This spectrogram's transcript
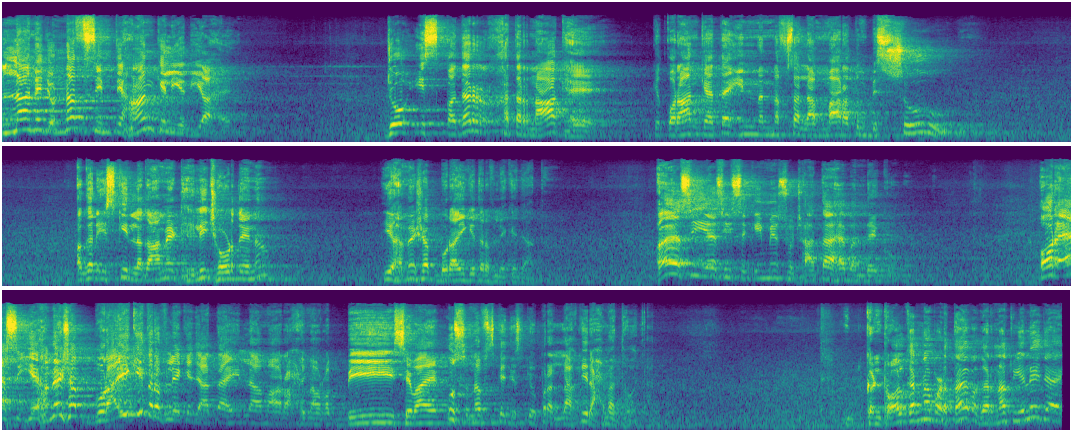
अल्लाह ने जो नफ्स इम्तिहान के लिए दिया है, जो इस कदर ख़तरनाक है कि कुरान कहता है इन नफ्सा तुम बिस्सू। अगर इसकी लगामें ढीली छोड़ देना, ये हमेशा बुराई की तरफ़ लेके जाता ऐसी ऐसी स्कीमें सुझाता है बंदे को। और ऐसी, ये हमेशा बुराई की तरफ़ लेके जाता है, इल्ला रब्बी, सिवाय उस नफ्स के जिसके ऊपर अल्लाह की रहमत हो जाए। कंट्रोल करना पड़ता है वगरना तो ये ले जाए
